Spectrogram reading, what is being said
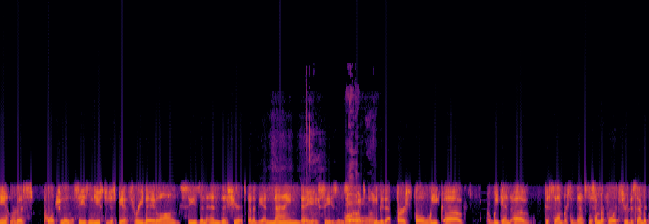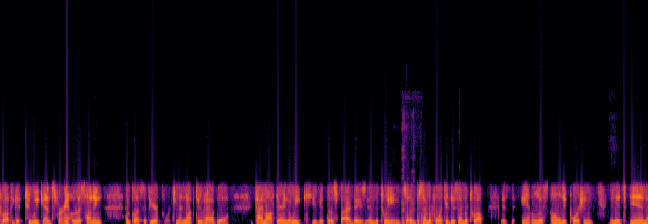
antlerless portion of the season used to just be a three day long season, and this year it's going to be a nine day season. Whoa. So it's going to be that first full week of weekend of December. So that's December 4th through December 12th. You get two weekends for antlerless hunting. And plus, if you're fortunate enough to have the time off during the week, you get those five days in between. So December 4th through December 12th is the antlerless only portion, and it's in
